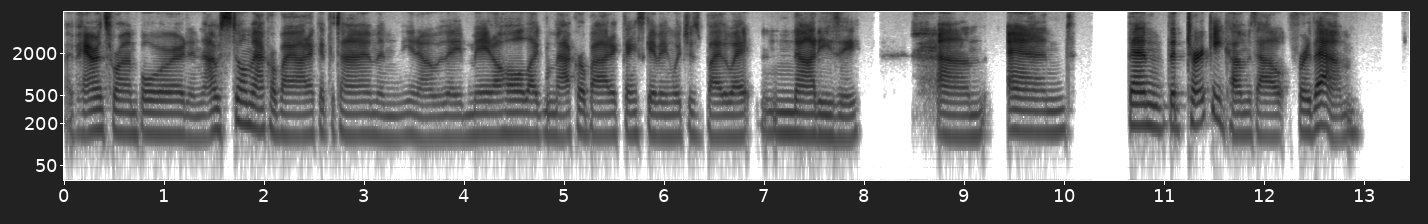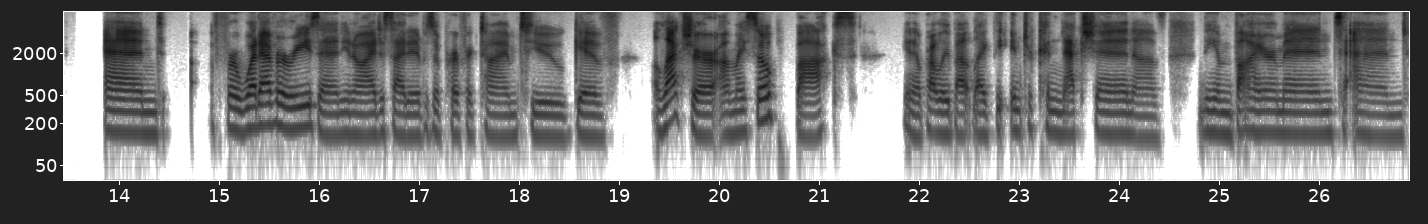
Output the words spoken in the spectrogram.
my parents were on board, and I was still macrobiotic at the time. And, you know, they made a whole like macrobiotic Thanksgiving, which is, by the way, not easy. Um, and then the turkey comes out for them. And for whatever reason, you know, I decided it was a perfect time to give a lecture on my soapbox, you know, probably about like the interconnection of the environment and,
